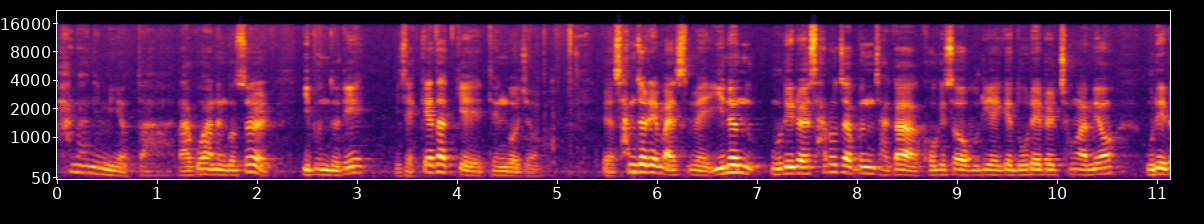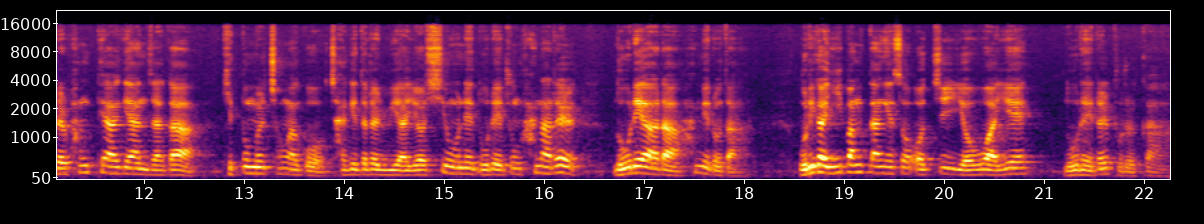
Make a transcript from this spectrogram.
하나님이었다라고 하는 것을 이분들이 이제 깨닫게 된 거죠. 3절의 말씀에 이는 우리를 사로잡은 자가 거기서 우리에게 노래를 청하며 우리를 황폐하게 한 자가 기쁨을 청하고 자기들을 위하여 시온의 노래 중 하나를 노래하라 함이로다. 우리가 이방 땅에서 어찌 여호와의 노래를 부를까?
